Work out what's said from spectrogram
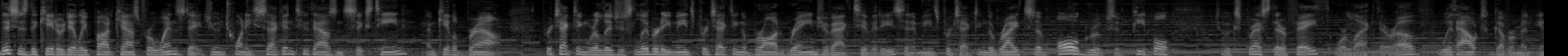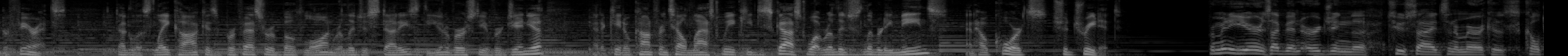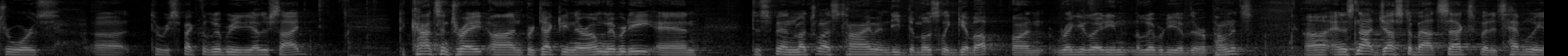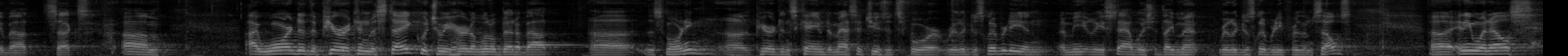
This is the Cato Daily Podcast for Wednesday, June 22nd, 2016. I'm Caleb Brown. Protecting religious liberty means protecting a broad range of activities, and it means protecting the rights of all groups of people to express their faith or lack thereof without government interference. Douglas Laycock is a professor of both law and religious studies at the University of Virginia. At a Cato conference held last week, he discussed what religious liberty means and how courts should treat it. For many years, I've been urging the two sides in America's culture wars uh, to respect the liberty of the other side, to concentrate on protecting their own liberty, and to spend much less time, indeed, to mostly give up on regulating the liberty of their opponents. Uh, and it's not just about sex, but it's heavily about sex. Um, I warned of the Puritan mistake, which we heard a little bit about uh, this morning. Uh, Puritans came to Massachusetts for religious liberty and immediately established that they meant religious liberty for themselves. Uh, anyone else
